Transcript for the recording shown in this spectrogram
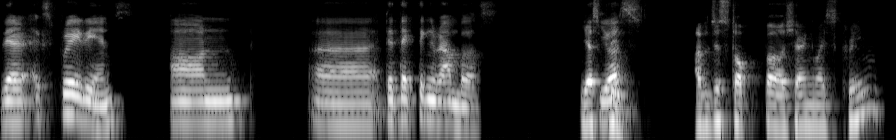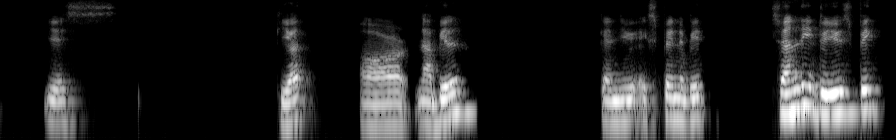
their experience on uh, detecting rumbles. Yes, Kiot? please. I will just stop uh, sharing my screen. Yes. Kiot or Nabil, can you explain a bit? Swanli, do you speak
